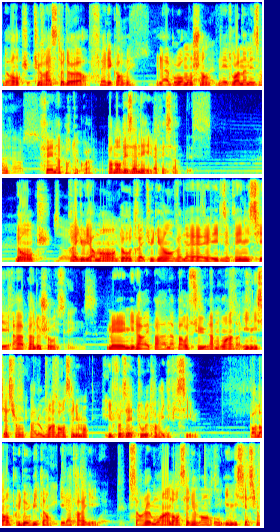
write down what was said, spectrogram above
Donc tu restes dehors, fais des corvées, laboure mon champ, nettoie ma maison, fais n'importe quoi. Pendant des années, il a fait ça. Donc, régulièrement, d'autres étudiants venaient et ils étaient initiés à plein de choses. Mais Milarepa n'a pas reçu la moindre initiation, pas le moindre enseignement. Il faisait tout le travail difficile. Pendant plus de huit ans, il a travaillé, sans le moindre enseignement ou initiation.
